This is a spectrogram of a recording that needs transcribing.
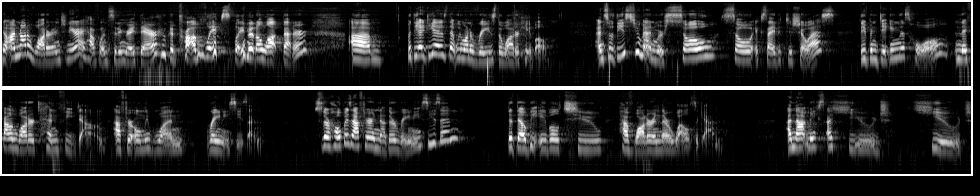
Now, I'm not a water engineer. I have one sitting right there who could probably explain it a lot better. Um, but the idea is that we want to raise the water table. And so these two men were so, so excited to show us. They've been digging this hole, and they found water 10 feet down after only one rainy season. So their hope is after another rainy season that they'll be able to have water in their wells again. And that makes a huge, huge,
